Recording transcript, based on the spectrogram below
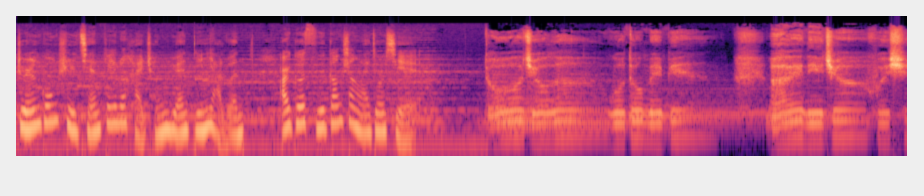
主人公是前飞轮海成员尹亚伦，而歌词刚上来就写：多久了我都没变，爱你这回事。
